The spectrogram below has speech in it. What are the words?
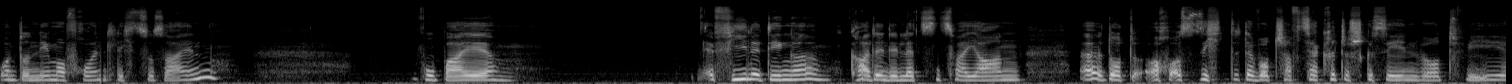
unternehmerfreundlich zu sein, wobei viele Dinge, gerade in den letzten zwei Jahren, äh, dort auch aus Sicht der Wirtschaft sehr kritisch gesehen wird, wie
